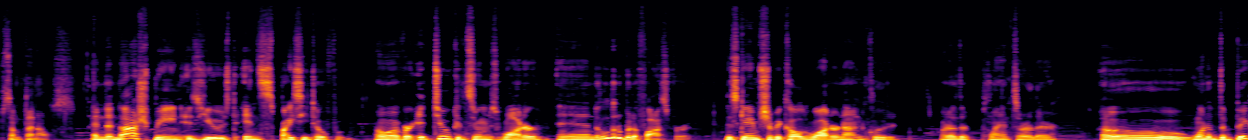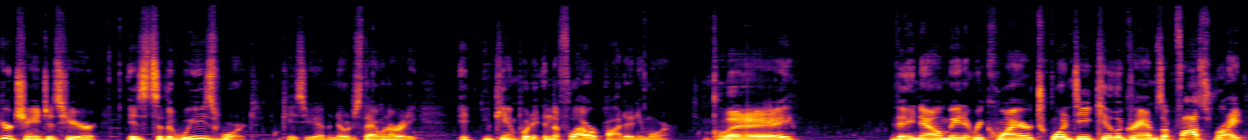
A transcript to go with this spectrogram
something else. And the nosh bean is used in spicy tofu. However, it too consumes water and a little bit of phosphorus. This game should be called Water Not Included. What other plants are there? Oh, one of the bigger changes here is to the wheezewort. In case you haven't noticed that one already. It You can't put it in the flower pot anymore. Klei! They now made it require 20 kilograms of phosphorite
